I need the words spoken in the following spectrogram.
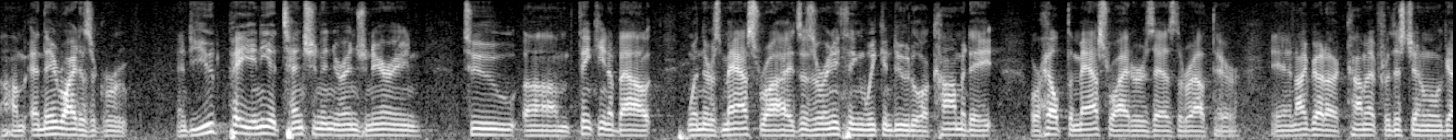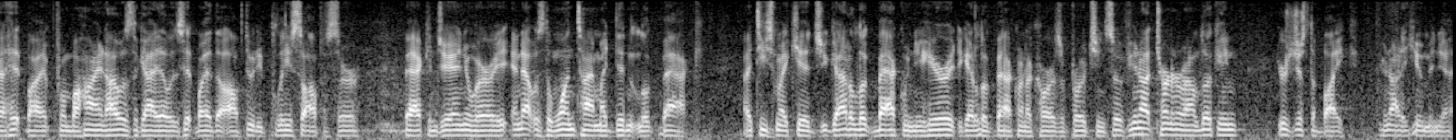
Um, and they ride as a group. And do you pay any attention in your engineering to um, thinking about when there's mass rides, is there anything we can do to accommodate or help the mass riders as they're out there? And I've got a comment for this gentleman who got hit by from behind. I was the guy that was hit by the off-duty police officer back in January, and that was the one time I didn't look back. I teach my kids, you got to look back when you hear it. You got to look back when a car is approaching. So if you're not turning around looking, you're just a bike. You're not a human yet.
